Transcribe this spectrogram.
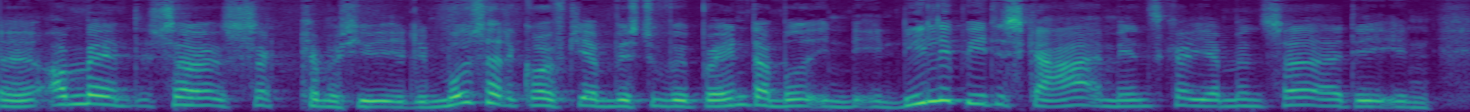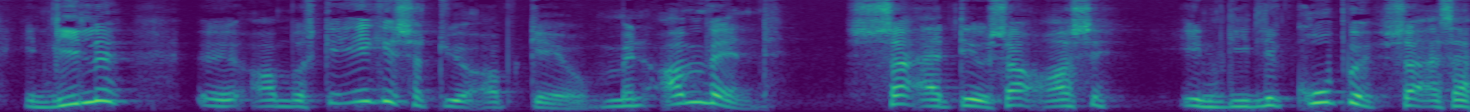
Øh, omvendt, så, så kan man sige, at det modsatte grøft, jamen hvis du vil brande dig mod en, en lille bitte skare af mennesker, jamen så er det en, en lille øh, og måske ikke så dyr opgave. Men omvendt, så er det jo så også en lille gruppe. Så altså,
